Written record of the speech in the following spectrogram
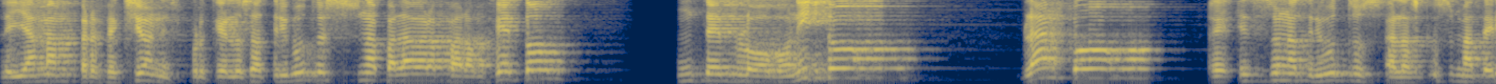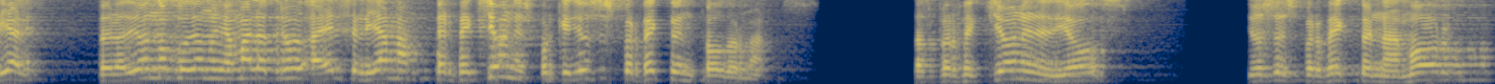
le llaman perfecciones, porque los atributos es una palabra para objetos, un templo bonito, blanco, eh, esos son atributos a las cosas materiales. Pero a Dios no podemos llamarle atributos, a Él se le llaman perfecciones, porque Dios es perfecto en todo, hermanos. Las perfecciones de Dios, Dios es perfecto en amor,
